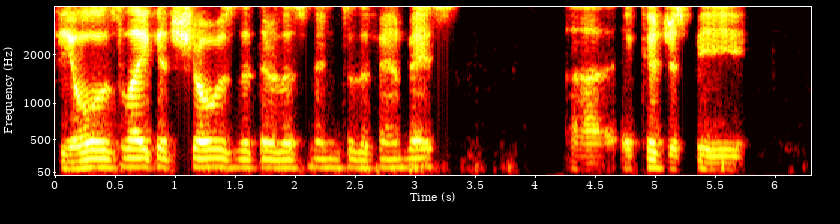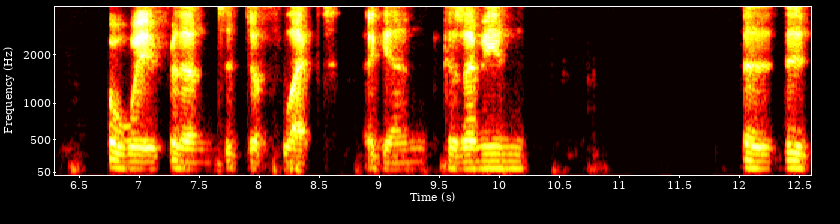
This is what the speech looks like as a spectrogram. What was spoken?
feels like it shows that they're listening to the fan base. Uh, it could just be a way for them to deflect again, because I mean, the they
